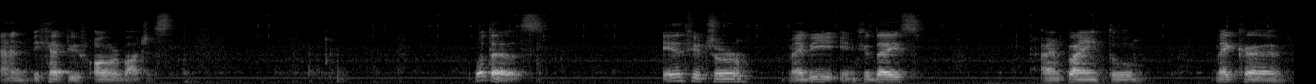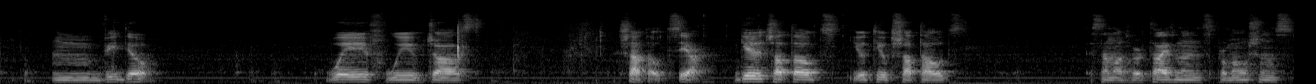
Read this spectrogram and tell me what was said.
and be happy with honor badges. What else? In future, maybe in few days, I'm planning to make a mm, video with with just shoutouts, yeah, guild shoutouts, YouTube shoutouts, some advertisements, promotions,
